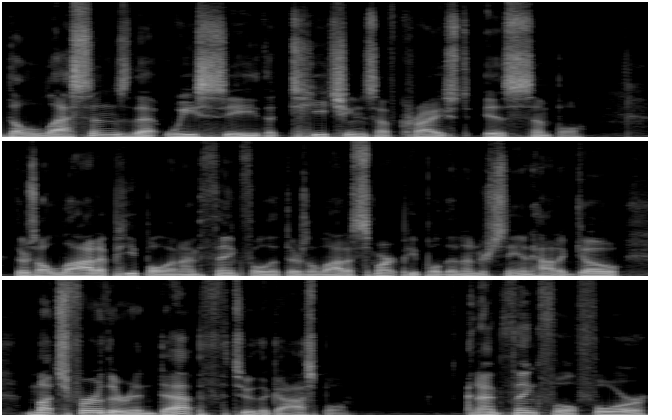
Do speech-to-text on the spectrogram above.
the lessons that we see the teachings of Christ is simple there's a lot of people and I'm thankful that there's a lot of smart people that understand how to go much further in depth to the gospel. And I'm thankful for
